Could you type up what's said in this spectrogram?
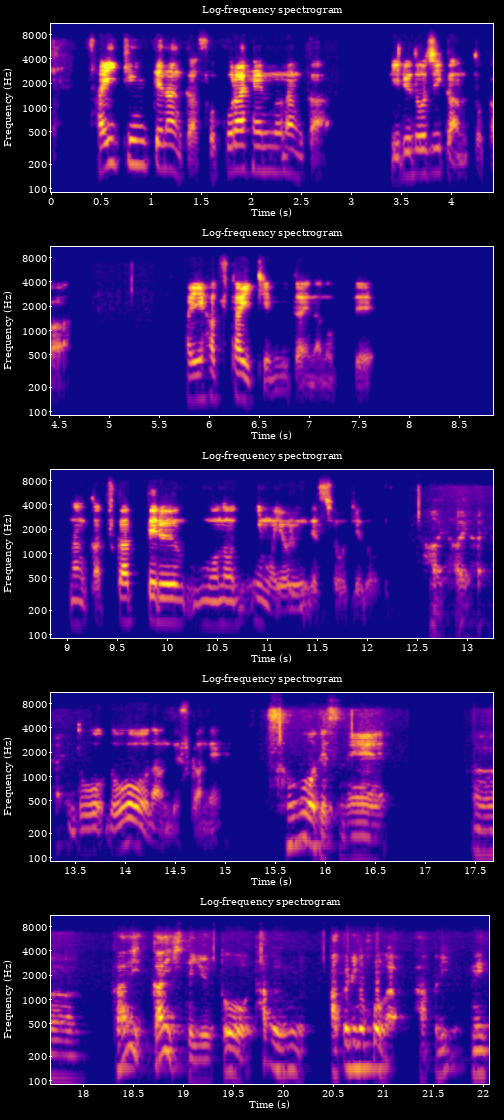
最近ってなんかそこら辺のなんか、ビルド時間とか、開発体験みたいなのって、なんか使ってるものにもよるんでしょうけど、はいはいはいはい。どう、どうなんですかね。そうですね。うん、外外して言うと、多分アプリの方が、アプリ、ね、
